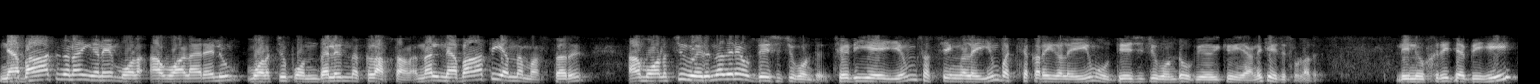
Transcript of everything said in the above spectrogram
നബാത്ത് എന്ന് പറഞ്ഞാൽ ഇങ്ങനെ മുള വളരലും മുളച്ചു പൊന്തലും എന്നൊക്കെയുള്ള അർത്ഥമാണ്. എന്നാൽ നബാത്ത് എന്ന മസ്തർ ആ മുളച്ചു വരുന്നതിനെ ഉദ്ദേശിച്ചുകൊണ്ട് ചെടിയെയും സസ്യങ്ങളെയും പച്ചക്കറികളെയും ഉദ്ദേശിച്ചുകൊണ്ട് ഉപയോഗിക്കുകയാണ് ചെയ്തിട്ടുള്ളത്. ലിനുഹ്രി ജബിഹി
